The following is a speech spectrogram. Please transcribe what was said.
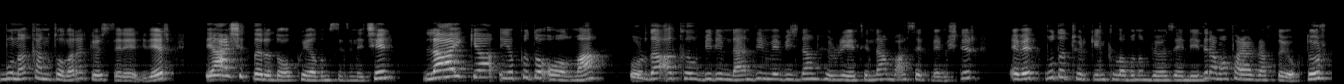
buna kanıt olarak gösterebilir. Diğer şıkları da okuyalım sizin için. Laik yapıda olma, burada akıl, bilimden, din ve vicdan hürriyetinden bahsetmemiştir. Evet bu da Türk İnkılabı'nın bir özelliğidir ama paragrafta yoktur.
